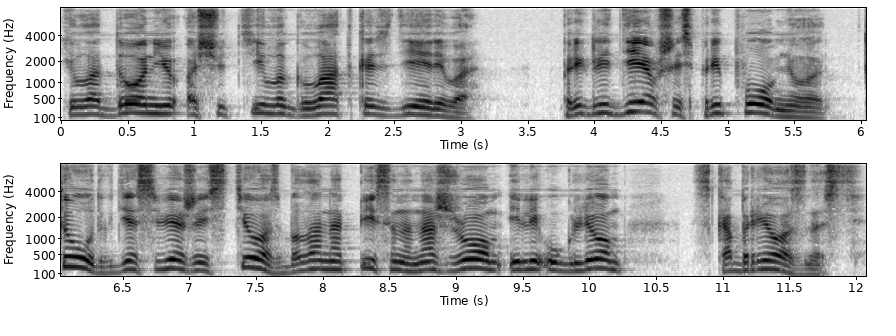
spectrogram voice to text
и ладонью ощутила гладкость дерева. Приглядевшись, припомнила, тут, где свежий стес, была написана ножом или углем «скобрезность».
